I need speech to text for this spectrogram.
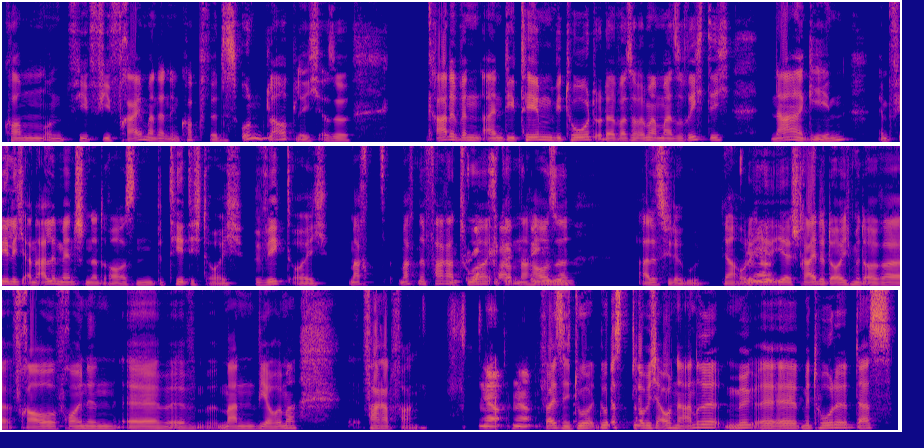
kommen und wie, wie frei man dann im Kopf wird, ist unglaublich. Also gerade wenn einen die Themen wie Tod oder was auch immer mal so richtig nahe gehen, empfehle ich an alle Menschen da draußen, betätigt euch, bewegt euch, macht, macht eine Fahrradtour, ihr kommt nach Hause, alles wieder gut. Ja, oder ja. Ihr, ihr streitet euch mit eurer Frau, Freundin, äh, äh Mann, wie auch immer. Fahrradfahren. Ja, ja. Ich weiß nicht, du, du hast, glaube ich, auch eine andere äh, äh, Methode, das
